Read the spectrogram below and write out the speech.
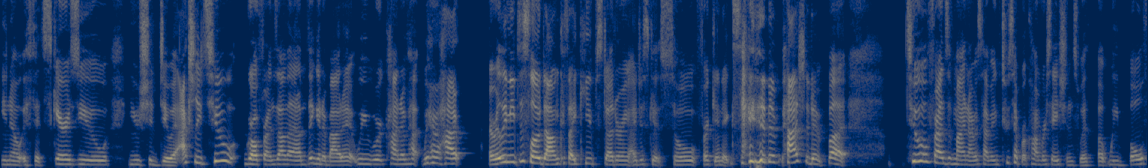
you know, if it scares you, you should do it. Actually, two girlfriends now that I'm thinking about it, we were kind of, we had, I really need to slow down because I keep stuttering. I just get so freaking excited and passionate. But two friends of mine, I was having two separate conversations with, but we both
